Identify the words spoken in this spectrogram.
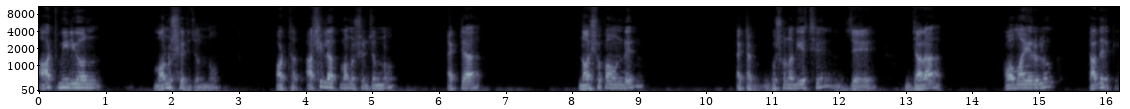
আট মিলিয়ন মানুষের জন্য, অর্থাৎ আশি লাখ মানুষের জন্য একটা নয়শো পাউন্ডের একটা ঘোষণা দিয়েছে যে যারা কম আয়ের লোক, তাদেরকে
